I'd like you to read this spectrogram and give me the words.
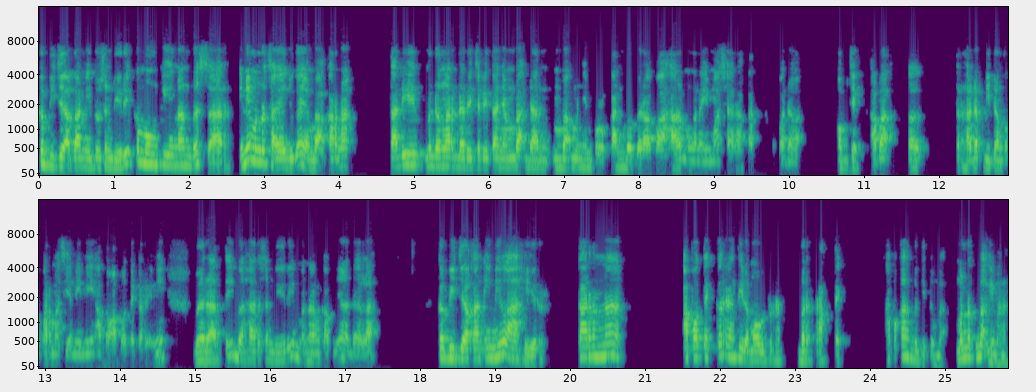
kebijakan itu sendiri kemungkinan besar, ini menurut saya juga ya Mbak, karena tadi mendengar dari ceritanya Mbak dan Mbak menyimpulkan beberapa hal mengenai masyarakat kepada objek apa eh, terhadap bidang kefarmasian ini atau apoteker ini, berarti Bahar sendiri menangkapnya adalah kebijakan ini lahir karena apoteker yang tidak mau ber- berpraktek. Apakah begitu, Mbak? Menurut Mbak gimana?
